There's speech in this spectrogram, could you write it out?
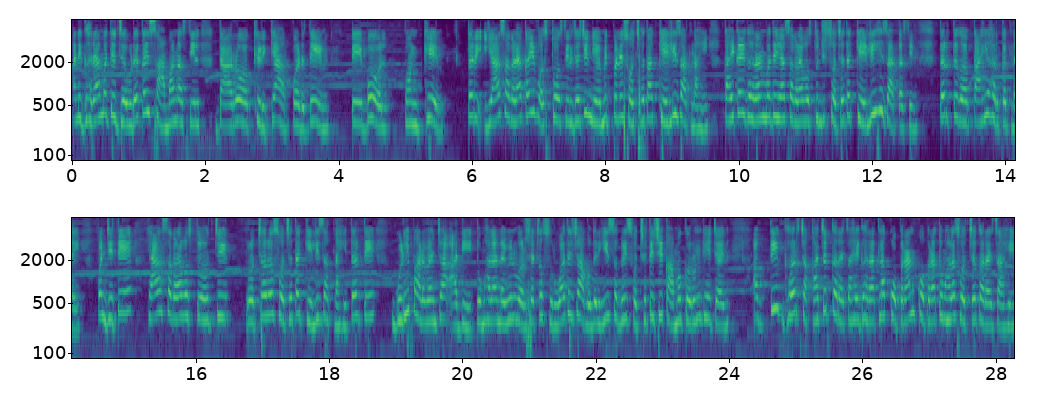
आणि घरामध्ये जेवढे काही सामान असतील दारं खिडक्या पडदे टेबल पंखे तर या सगळ्या काही वस्तू असतील ज्याची नियमितपणे स्वच्छता केली जात नाही काही काही घरांमध्ये या सगळ्या वस्तूंची स्वच्छता केलीही जात असेल तर त- काही हरकत नाही. पण जिथे ह्या सगळ्या वस्तूंची रोजच्या रोज स्वच्छता केली जात नाही तर ते गुढीपाडव्यांच्या आधी तुम्हाला नवीन वर्षाच्या सुरुवातीच्या अगोदर ही सगळी स्वच्छतेची कामं करून घ्यायची आहेत. अगदी घर चकाचक करायचं आहे घरातला कोपरान कोपरा तुम्हाला स्वच्छ करायचा आहे.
